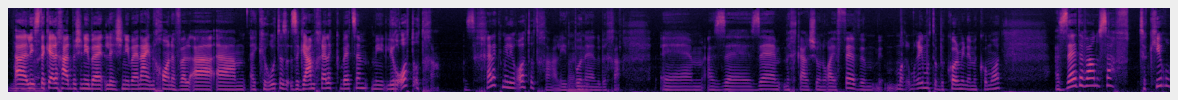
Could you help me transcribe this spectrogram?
בעיניים. להסתכל אחד בשני, ב- לשני בעיניים, נכון, אבל ההיכרות הזו, זה גם חלק בעצם מלראות אותך. זה חלק מלראות אותך, להתבונן בך. אמ, אז אה, זה מחקר שהוא נורא יפה, ומראים אותו בכל מיני מקומות. אז זה דבר נוסף, תכירו,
